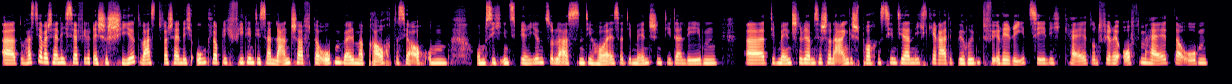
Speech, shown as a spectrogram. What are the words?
Äh, du hast ja wahrscheinlich sehr viel recherchiert, warst wahrscheinlich unglaublich viel in dieser Landschaft da oben, weil man braucht das ja auch, um, um sich inspirieren zu lassen, die Häuser, die Menschen, die da leben. Äh, die Menschen, wir haben es ja schon angesprochen, sind ja nicht gerade berühmt für ihre Redseligkeit und für ihre Offenheit da oben.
